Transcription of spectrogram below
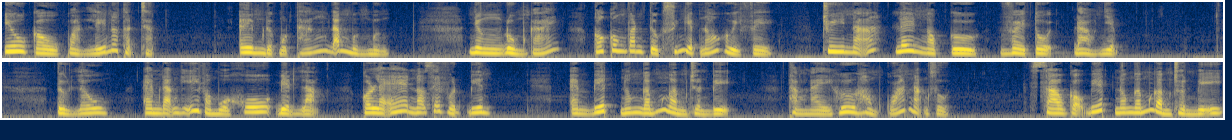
yêu cầu quản lý nó thật chặt. Êm được một tháng đã mừng mừng. Nhưng đùng cái, có công văn từ xí nghiệp nó gửi về, truy nã Lê Ngọc Cừ về tội đào nhiệm. Từ lâu, em đã nghĩ vào mùa khô biển lặng, có lẽ nó sẽ vượt biên. Em biết nó ngấm ngầm chuẩn bị. Thằng này hư hỏng quá nặng rồi. Sao cậu biết nó ngấm ngầm chuẩn bị?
